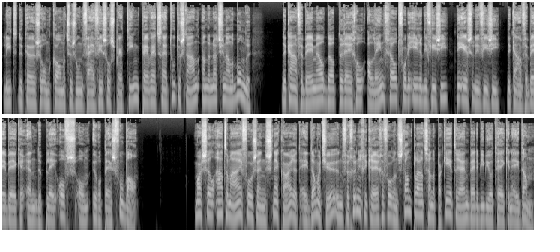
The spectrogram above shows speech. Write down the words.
liet de keuze om komend seizoen vijf wissels per team per wedstrijd toe te staan aan de nationale bonden. De KNVB meldt dat de regel alleen geldt voor de Eredivisie, de Eerste Divisie, de KNVB-beker en de play-offs om Europees voetbal. Marcel Atema heeft voor zijn snackcar, het Edammertje, een vergunning gekregen voor een standplaats aan het parkeerterrein bij de bibliotheek in Edam,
